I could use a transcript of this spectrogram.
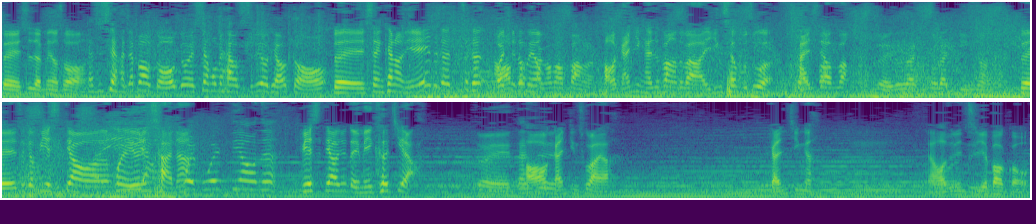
对，是的，没有错。但是现在还在抱狗，各位，现在后面还有十六条狗。对，现在看到你，哎，这个这个完全都没有。刚刚放了。好，赶紧还是放，对吧？已经撑不住了，还是要放。对，都在都在盯啊。对，这个 VS 掉啊，会有点惨啊。会不会掉呢？VS 掉就等于没科技了。对，好，赶紧出来啊！赶紧啊！嗯。然后这边直接抱狗。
